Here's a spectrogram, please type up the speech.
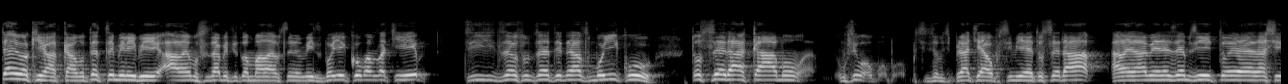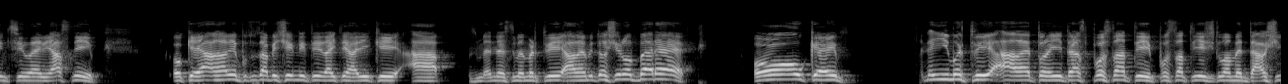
Ten velký had, kámo, ten se mi líbí, ale musím zabít tyto malé, musím víc bodíků, mám zatím 1811 bodíků. To se dá, kámo, musím, musím si přátelé, upřímně, to se dá, ale na mě nezemří, to je naším cílem, jasný. Ok, já hlavně potřebuji zabít všechny ty, tady ty hadíky a jsme, jsme mrtví, ale mi to všechno bere. OK, není mrtvý, ale to není teraz posnatý. Posnatý je, že tu máme další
